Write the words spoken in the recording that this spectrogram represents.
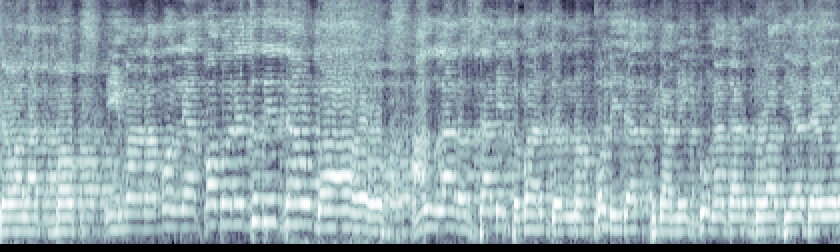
যাওয়া লাগবো। ইমান আমল নিয়ে কবরে যদি যাও গাও আল্লাহর আমি তোমার জন্য কলিজার থেকে আমি গুনাহগার দোয়া দিয়া যাইব।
